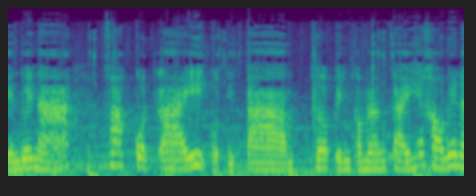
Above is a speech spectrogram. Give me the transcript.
กันด้วยนะ ฝากกดไลค์กดติดตาม เพื่อเป็นกำลังใจให้เขาด้วยนะ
